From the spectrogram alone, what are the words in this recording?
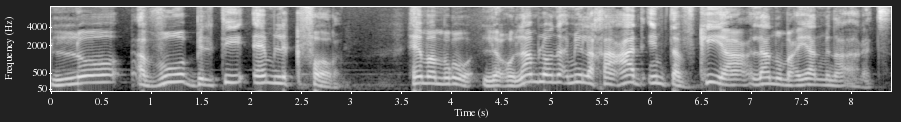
לא אבו בלתי אם לכפור. הם אמרו, לעולם לא נאמין לך עד אם תבקיע לנו מעיין מן הארץ.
